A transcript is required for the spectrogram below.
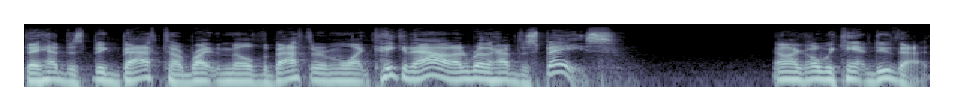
they had this big bathtub right in the middle of the bathroom. I'm like, take it out. I'd rather have the space. And like, oh, we can't do that.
